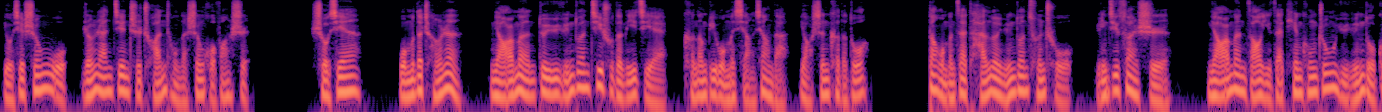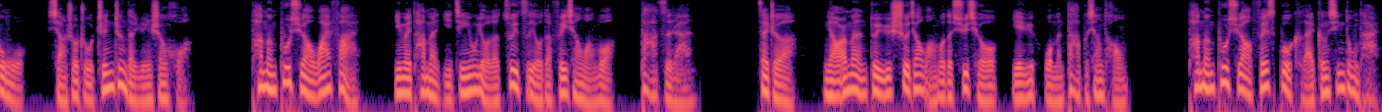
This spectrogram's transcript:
有些生物仍然坚持传统的生活方式。首先，我们的承认，鸟儿们对于云端技术的理解可能比我们想象的要深刻的多。当我们在谈论云端存储、云计算时，鸟儿们早已在天空中与云朵共舞，享受住真正的云生活。它们不需要 WiFi，因为它们已经拥有了最自由的飞翔网络——大自然。再者，鸟儿们对于社交网络的需求也与我们大不相同。它们不需要 Facebook 来更新动态，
